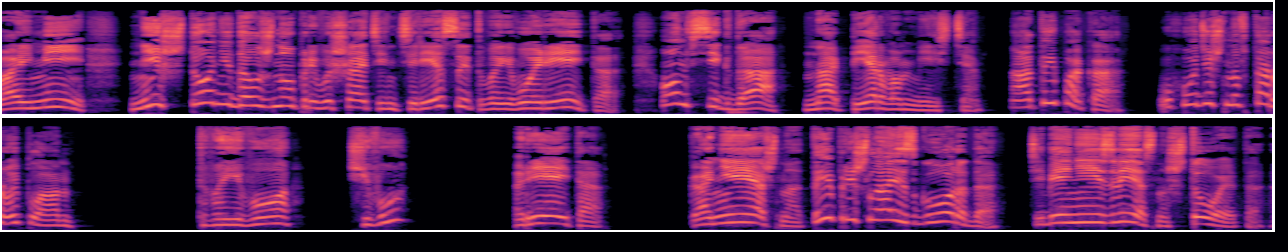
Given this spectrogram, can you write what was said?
Пойми, ничто не должно превышать интересы твоего рейта. Он всегда на первом месте, а ты пока уходишь на второй план». «Твоего... чего?» «Рейта. Конечно, ты пришла из города, Тебе неизвестно, что это».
